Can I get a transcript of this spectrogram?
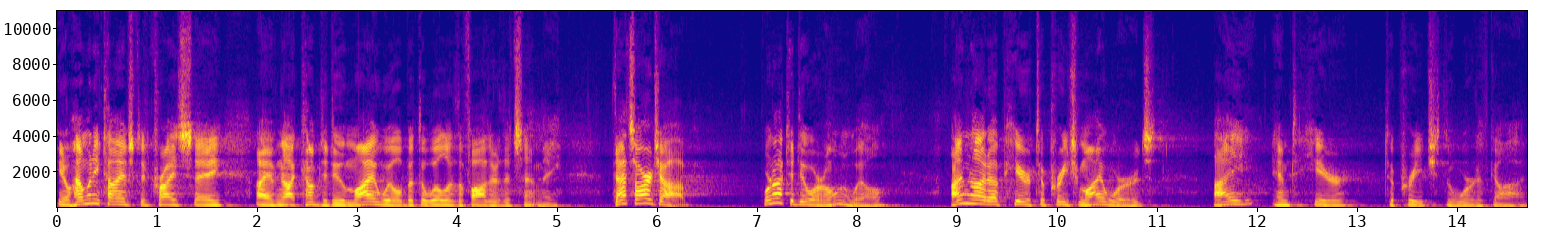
You know, how many times did Christ say, I have not come to do my will, but the will of the Father that sent me? That's our job. We're not to do our own will. I'm not up here to preach my words. I am here to preach the Word of God.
